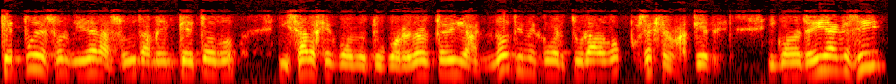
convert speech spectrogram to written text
te puedes olvidar absolutamente todo y sabes que cuando tu corredor te diga no tiene cobertura algo, pues es que no la tiene. Y cuando te diga que sí,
